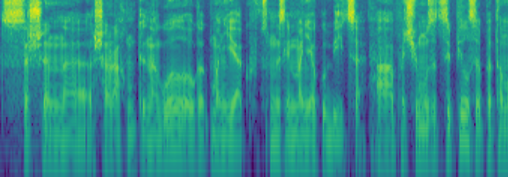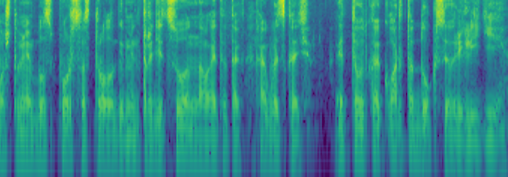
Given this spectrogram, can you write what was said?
совершенно шарахнутый на голову, как маньяк, в смысле маньяк-убийца. А почему зацепился? Потому что у меня был спор с астрологами традиционного, это так, как бы сказать, это вот как ортодоксы в религии.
